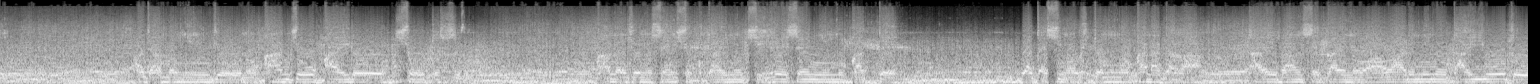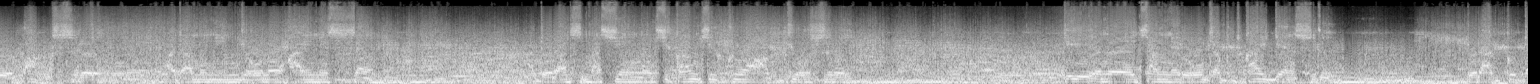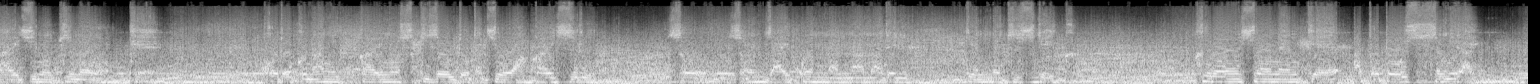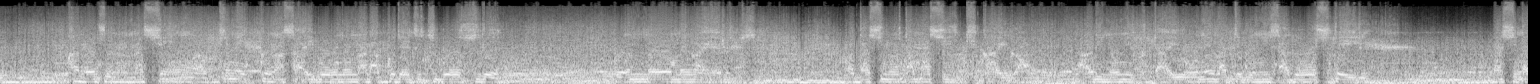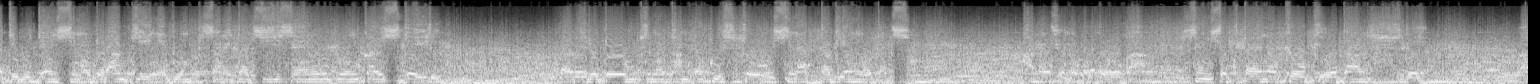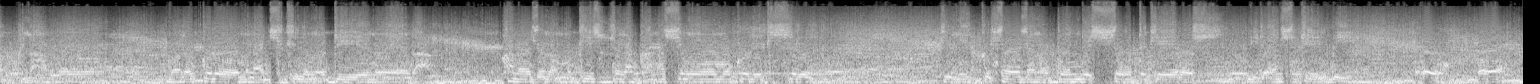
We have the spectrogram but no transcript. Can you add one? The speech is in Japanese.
アダム人形の感情回路をショートする。彼女の染色体の地平線に向かって私の瞳の彼方が台湾世界の哀れみの太陽像をパックする。アダム人形の壊滅戦。トラスマシンの時間軸は発狂する。DNA チャンネルを逆回転する。ブラック大地の頭脳系孤独な日界のスキゾイドたちを破壊する。そう存在困難なまでに幻滅していく。クローン少年系アポトーシス未来。彼女のマシンはギミックな細胞の奈落で絶望する。煩悩メガヘルツ私の魂機械が針の肉体をネガティブに作動している。マシナティブ天使のドラッキーに分布された知事線を分解している。ラベル動物のタンパク質を失った言語たち彼女の心が染色体の狂気をダンスする。悪なモノクロームな地球の DNA が彼女の無機質な悲しみを目撃する。ギミック少女の分離思想的エロス遺伝子 TV おお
